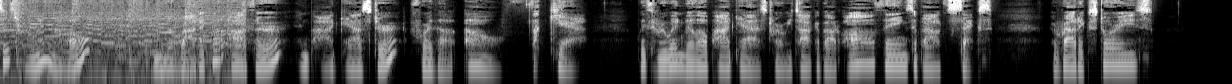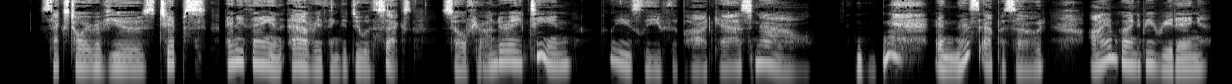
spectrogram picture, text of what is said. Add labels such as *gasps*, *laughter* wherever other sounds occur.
This is Ruan Willow. I'm an erotica author and podcaster for the Oh, fuck yeah, with Ruan Willow podcast, where we talk about all things about sex, erotic stories, sex toy reviews, tips, anything and everything to do with sex. So if you're under 18, please leave the podcast now. *laughs* In this episode, I am going to be reading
